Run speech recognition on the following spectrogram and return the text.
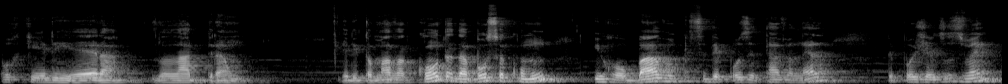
porque ele era ladrão. Ele tomava conta da bolsa comum e roubava o que se depositava nela. Depois Jesus vem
